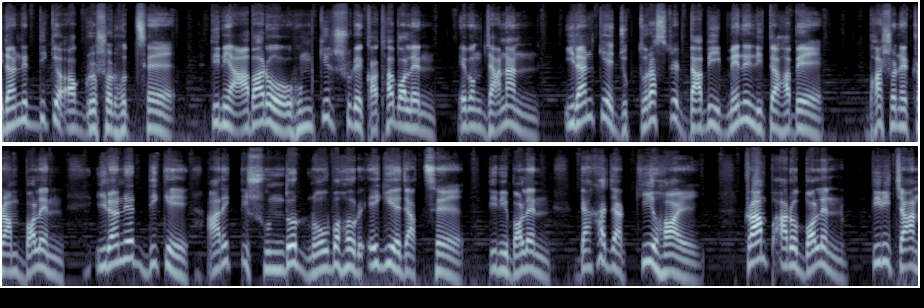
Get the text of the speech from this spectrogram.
ইরানের দিকে অগ্রসর হচ্ছে। তিনি আবারও হুমকির সুরে কথা বলেন এবং জানান, ইরানকে যুক্তরাষ্ট্রের দাবি মেনে নিতে হবে। ভাষণে ট্রাম্প বলেন, ইরানের দিকে আরেকটি সুন্দর নৌবহর এগিয়ে যাচ্ছে। তিনি বলেন, দেখা যাক কি হয়। ট্রাম্প আরও বলেন, তিনি চান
